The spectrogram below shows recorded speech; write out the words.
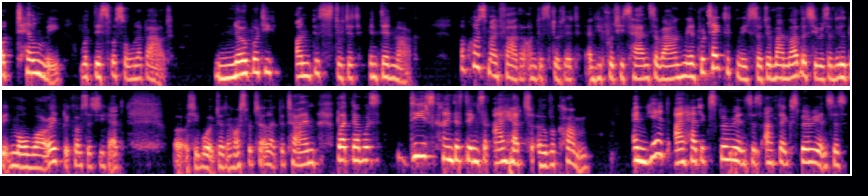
or tell me what this was all about. Nobody understood it in Denmark. Of course, my father understood it and he put his hands around me and protected me. So did my mother. She was a little bit more worried because she had, uh, she worked at a hospital at the time. But there was these kind of things that I had to overcome. And yet I had experiences after experiences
